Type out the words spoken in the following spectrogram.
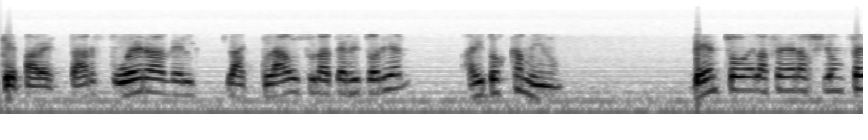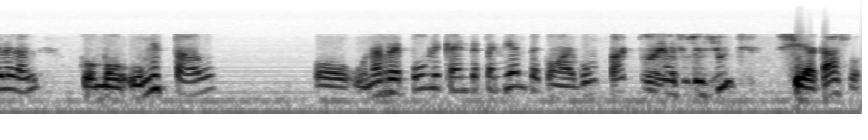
que para estar fuera de la cláusula territorial hay dos caminos. Dentro de la Federación Federal, como un Estado o una república independiente con algún pacto de asociación, si acaso.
